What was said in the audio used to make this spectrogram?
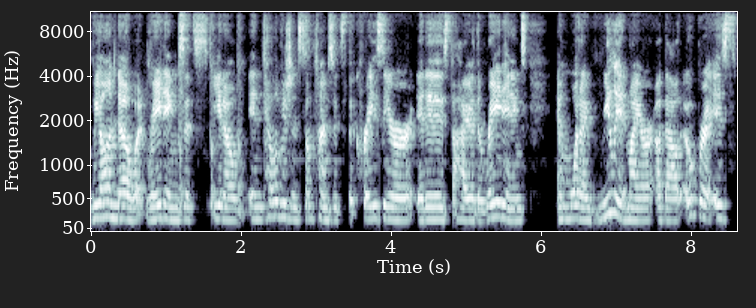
we all know what ratings, it's, you know, in television, sometimes it's the crazier it is, the higher the ratings. And what I really admire about Oprah is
